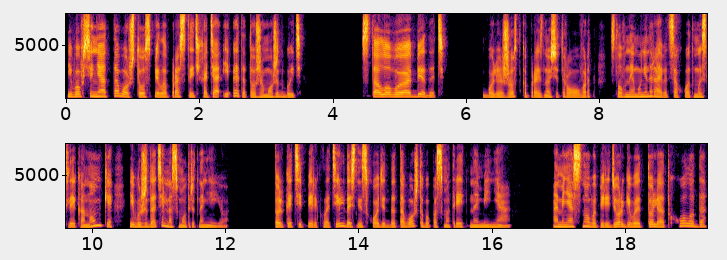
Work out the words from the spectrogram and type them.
И вовсе не от того, что успела простыть, хотя и это тоже может быть. «Столовую обедать», более жестко произносит Роувард, словно ему не нравится ход мысли экономки и выжидательно смотрит на нее. Только теперь Клотильда снисходит до того, чтобы посмотреть на меня. А меня снова передергивает то ли от холода,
